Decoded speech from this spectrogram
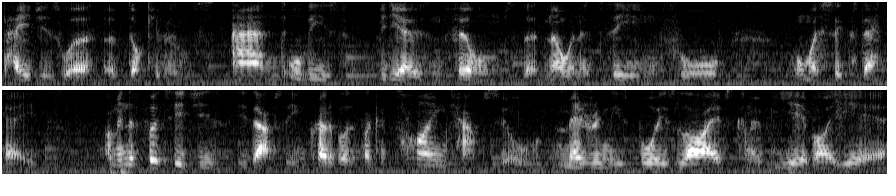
pages worth of documents and all these videos and films that no one had seen for almost six decades. I mean, the footage is, is absolutely incredible. It's like a time capsule measuring these boys' lives kind of year by year.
